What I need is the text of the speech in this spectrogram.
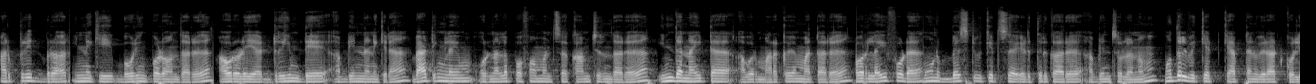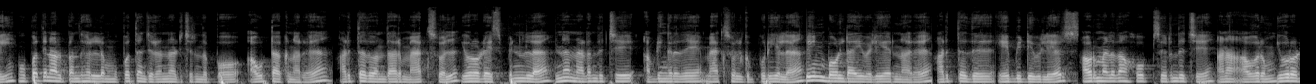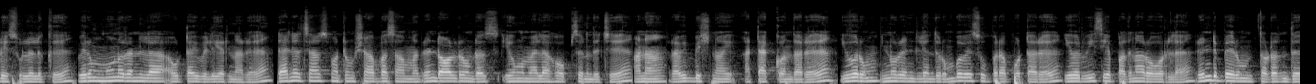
ஹர்பிரீத் பிரார் இன்னைக்கு பவுலிங் போட வந்தாரு. அவருடைய ட்ரீம் டே அப்படின்னு நினைக்கிறேன். பேட்டிங்லயும் ஒரு நல்ல பெர்ஃபார்மன்ஸை காமிச்சிருந்தாரு. இந்த நைட்டை அவர் மறக்கவே மாட்டாரு. அவர் லைஃபோட மூணு பெஸ்ட் விக்கெட்ஸ் எடுத்திருக்காரு அப்படின்னு சொல்லணும். முதல் விக்கெட் கேப்டன் விராட் கோலி முப்பத்தி நாலு பந்துகள்ல முப்பத்தஞ்சு ரன் அடிச்சிருந்தப்போ அவுட் ஆக்குனாரு. அடுத்தது வந்தார் மேக்ஸ்வெல். இவருடைய ஸ்பின்ல என்ன நடந்துச்சு அப்படிங்கறதே மேக்ஸ்வெலுக்கு புரியல. கிளீன் போல்ட் ஆகி வெளியேறினாரு. அடுத்தது ஏபி டிவிலியர்ஸ் அவர் மேலதான் ஹோப்ஸ் இருந்து இருந்துச்சு. ஆனா அவரும் இவருடைய சுழலுக்கு வெறும் மூணு ரன்ல அவுட் ஆகி வெளியேறினாரு. டேனியல் சாம்ஸ் மற்றும் ஷாபாஸ் அகமத் ரெண்டு ஆல்ரவுண்டர்ஸ் இவங்க மேல ஹோப்ஸ் இருந்துச்சு. ஆனா ரவி பிஷ்னாய் அட்டாக் வந்தாரு. இவரும் இன்னும் ரெண்டுல இருந்து ரொம்பவே சூப்பரா போட்டாரு. இவர் வீசிய பதினாறு ஓவர்ல ரெண்டு பேரும் தொடர்ந்து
